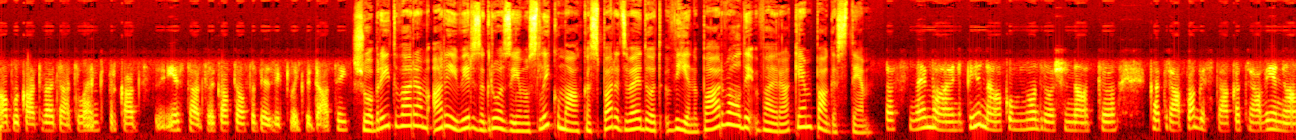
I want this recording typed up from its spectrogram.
obligāti vajadzētu lemt par kādas iestādes vai kapitāla sabiedrības likvidāciju. Šobrīd varam arī virza grozījumus likumā, kas paredz veidot vienu pārvaldi vairākiem pagastiem tas nemaina pienākumu nodrošināt uh, katrā pagastā, katrā vienā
